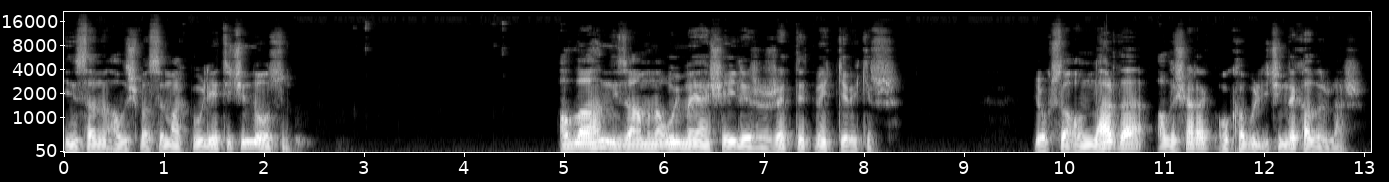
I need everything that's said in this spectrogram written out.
insanın alışması makbuliyet içinde olsun. Allah'ın nizamına uymayan şeyleri reddetmek gerekir. Yoksa onlar da alışarak o kabul içinde kalırlar.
